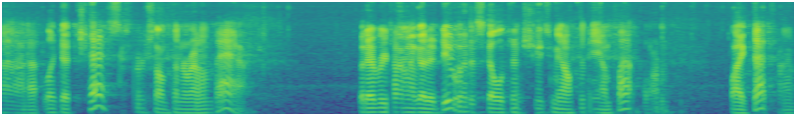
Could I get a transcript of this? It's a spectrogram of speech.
uh like a chest or something around back. But every time I go to do it, a skeleton shoots me off the damn platform. Like that time.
